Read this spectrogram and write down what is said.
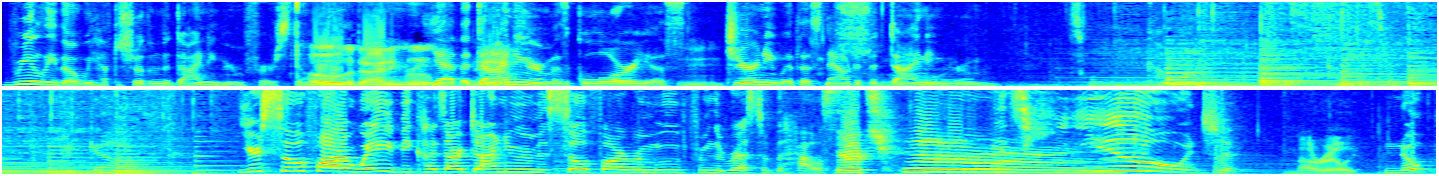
really though, we have to show them the dining room first, don't Oh, we? the dining room. Yeah, the Yes. Dining room is glorious. Journey with us now to the dining room. Come on. Let's come this way. Here we go. You're so far away because our dining room is so far removed from the rest of the house. It's huge. It's huge. Not really. Nope.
